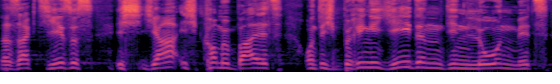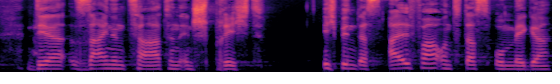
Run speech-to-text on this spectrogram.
da sagt Jesus, ich, ja, ich komme bald und ich bringe jedem den Lohn mit, der seinen Taten entspricht. Ich bin das Alpha und das Omega,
